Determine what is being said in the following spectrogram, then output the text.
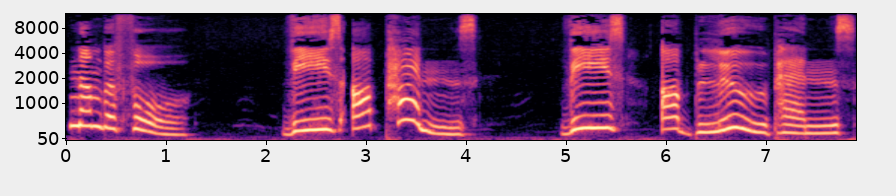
Number four. These are pens. These are blue pens.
